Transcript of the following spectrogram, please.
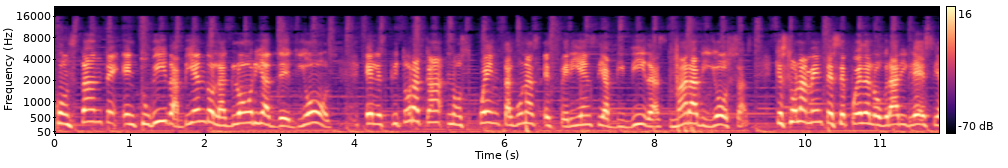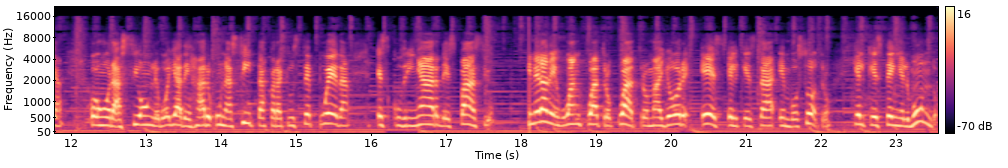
constante en tu vida, viendo la gloria de Dios. El escritor acá nos cuenta algunas experiencias vividas maravillosas que solamente se puede lograr, iglesia, con oración. Le voy a dejar unas citas para que usted pueda escudriñar despacio. Primera de Juan 4:4, mayor es el que está en vosotros que el que esté en el mundo.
